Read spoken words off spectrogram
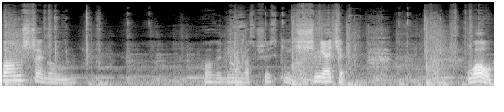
Pomszczę go! Powybijam was wszystkich, śmiecie! Wow!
